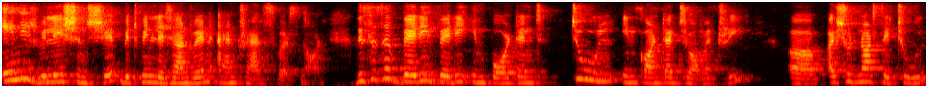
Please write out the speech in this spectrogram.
any relationship between Legendrian and transverse knot? This is a very, very important tool in contact geometry. Uh, I should not say tool,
